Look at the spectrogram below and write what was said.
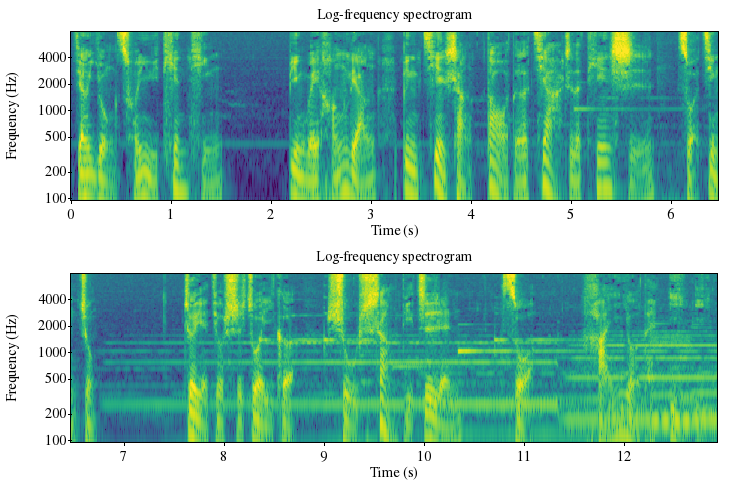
将永存于天庭。并为衡量并鉴赏道德价值的天使所敬重，这也就是做一个属上帝之人所含有的意义。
